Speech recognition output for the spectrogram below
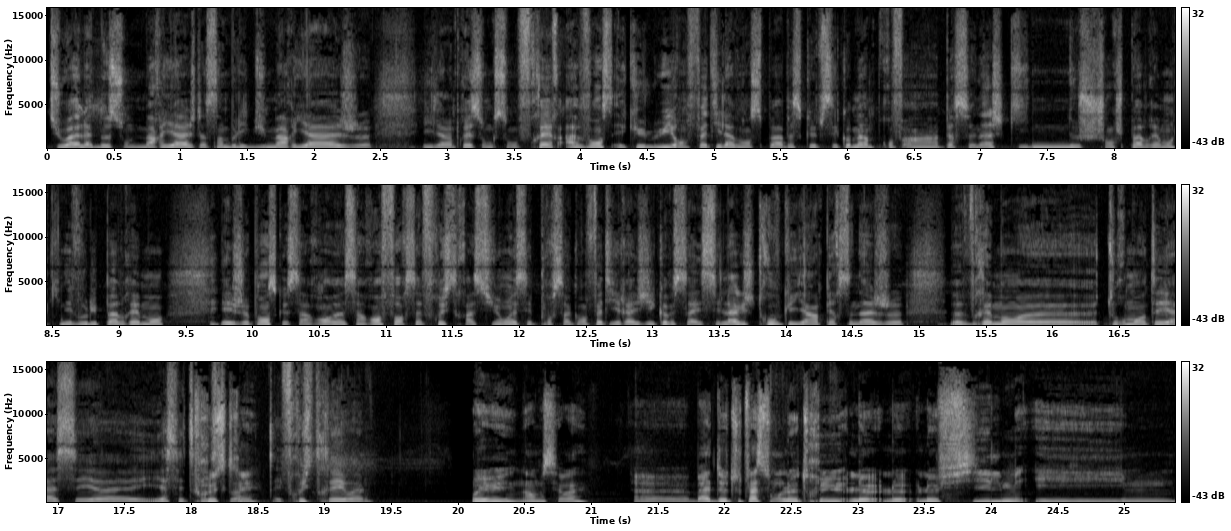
Tu vois, la notion de mariage, la symbolique du mariage, euh, il a l'impression que son frère avance et que lui, en fait, il avance pas parce que c'est quand même un, prof- un personnage qui ne change pas vraiment, qui n'évolue pas vraiment. Et je pense que ça, rend- ça renforce sa frustration et c'est pour ça qu'en fait, il réagit comme ça. Et c'est là que je trouve qu'il y a un personnage euh, vraiment euh, tourmenté et assez, euh, et assez triste, Frustré. quoi. Et frustré, ouais. Oui, oui, non, mais c'est vrai. Euh, bah, de toute façon, le, tru, le, le, le film, il,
